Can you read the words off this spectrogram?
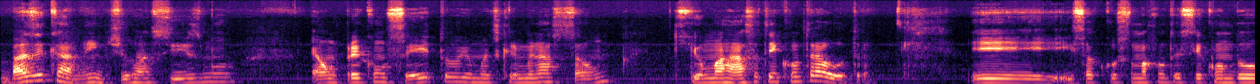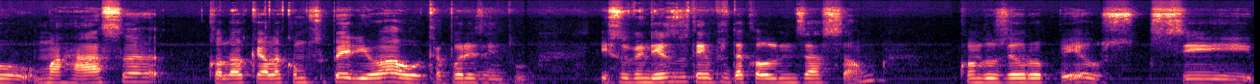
basicamente o racismo é um preconceito e uma discriminação que uma raça tem contra a outra. E isso costuma acontecer quando uma raça coloca ela como superior à outra. Por exemplo, isso vem desde os tempos da colonização, quando os europeus se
